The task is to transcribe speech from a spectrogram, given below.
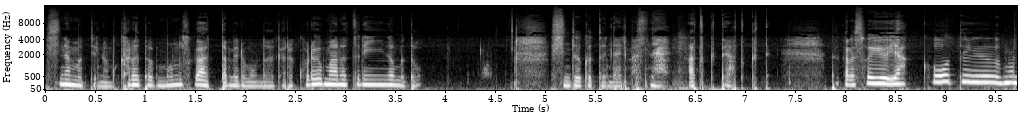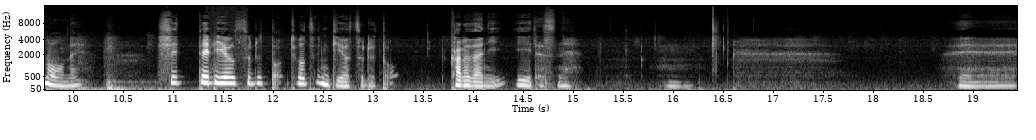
シナモンっていうのは体をものすごい温めるものだから、これを真夏に飲むと、しんどいことになりますね。暑くて暑くて。だからそういう薬効というものをね、知って利用すると、上手に利用すると、体にいいですね。うん、え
